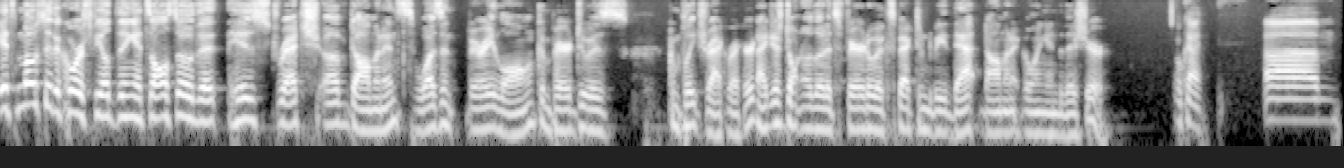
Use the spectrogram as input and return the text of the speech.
It's mostly the Coors Field thing. It's also that his stretch of dominance wasn't very long compared to his complete track record. I just don't know that it's fair to expect him to be that dominant going into this year. Okay. Um,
